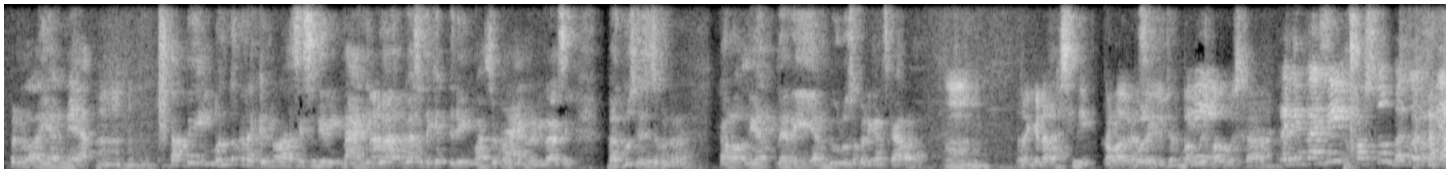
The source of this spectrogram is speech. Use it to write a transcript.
penilaiannya Iya. Hmm. tapi untuk regenerasi sendiri nah ini gue Nah. gue sedikit jadi masuk ke Right. regenerasi bagus gak sih sebenarnya kalau lihat dari yang dulu sampai dengan sekarang Hmm. Regenerasi, kalau Regenerasi. boleh jujur bagus-bagus sekarang. Regenerasi kostum bagus ya.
